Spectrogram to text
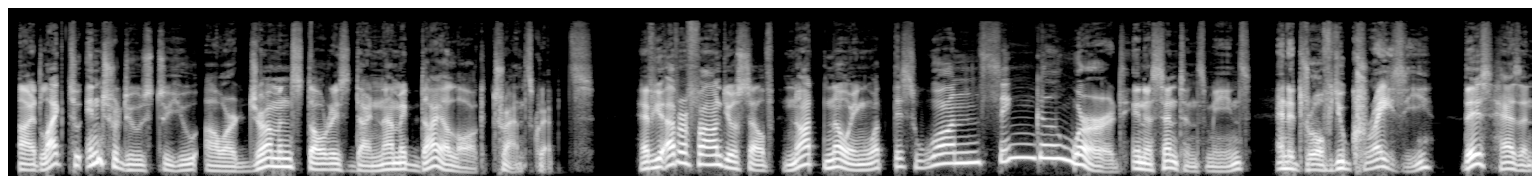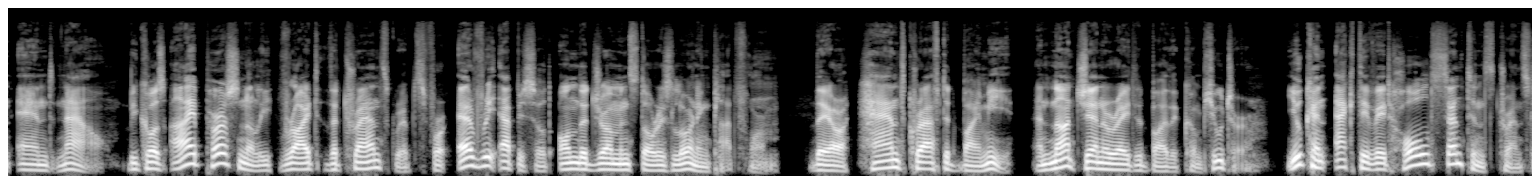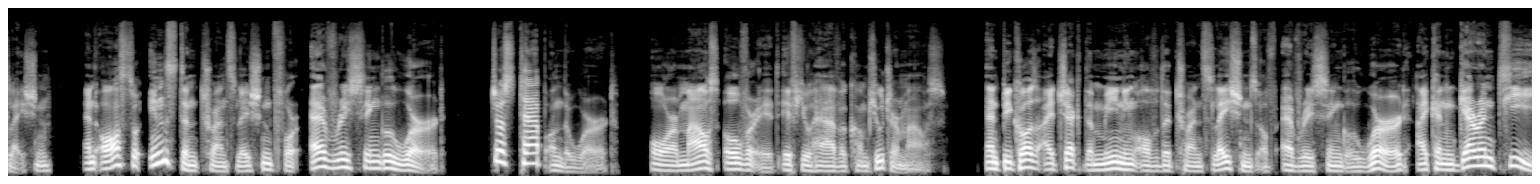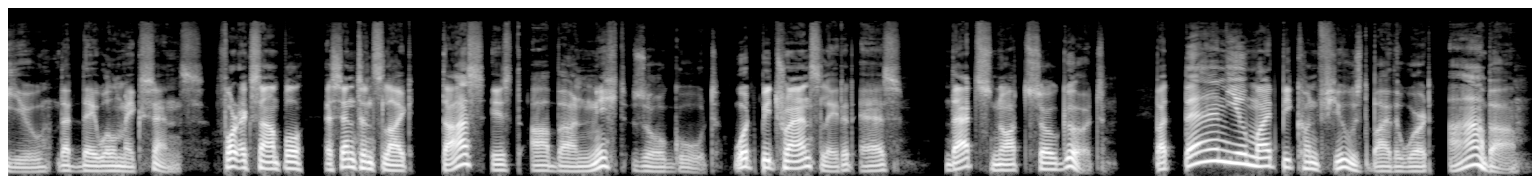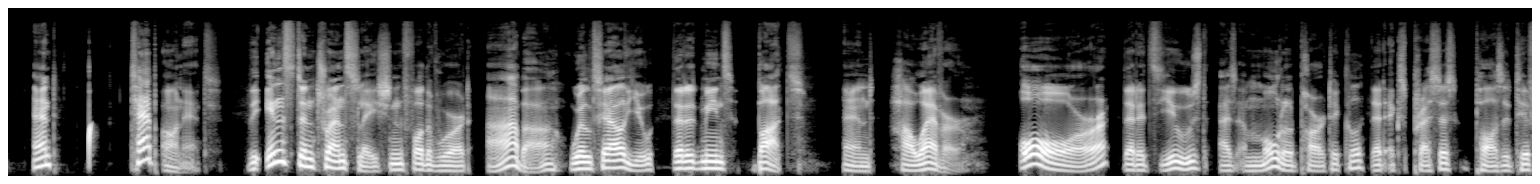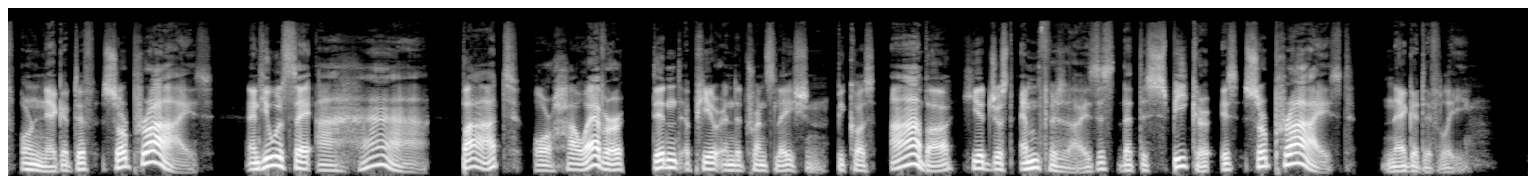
I'd like to introduce to you our German Stories Dynamic Dialogue transcripts. Have you ever found yourself not knowing what this one single word in a sentence means and it drove you crazy? This has an end now because I personally write the transcripts for every episode on the German Stories Learning platform. They are handcrafted by me and not generated by the computer. You can activate whole sentence translation and also instant translation for every single word. Just tap on the word or mouse over it if you have a computer mouse. And because I check the meaning of the translations of every single word, I can guarantee you that they will make sense. For example, a sentence like Das ist aber nicht so gut would be translated as That's not so good. But then you might be confused by the word aber and tap on it. The instant translation for the word aber will tell you that it means but and however, or that it's used as a modal particle that expresses positive or negative surprise. And you will say, aha, but or however didn't appear in the translation because aber here just emphasizes that the speaker is surprised negatively.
